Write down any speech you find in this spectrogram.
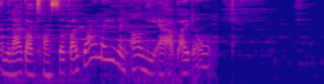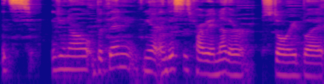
and then I thought to myself, like, why am I even on the app? I don't. It's, you know, but then, know, and this is probably another story, but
